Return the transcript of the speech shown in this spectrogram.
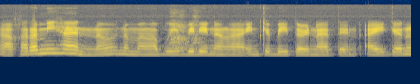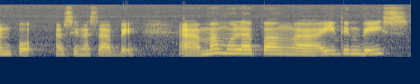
uh, karamihan no, ng mga bumibili ng uh, incubator natin ay ganun po ang sinasabi. Uh, ma'am, wala pang uh, 18 days,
